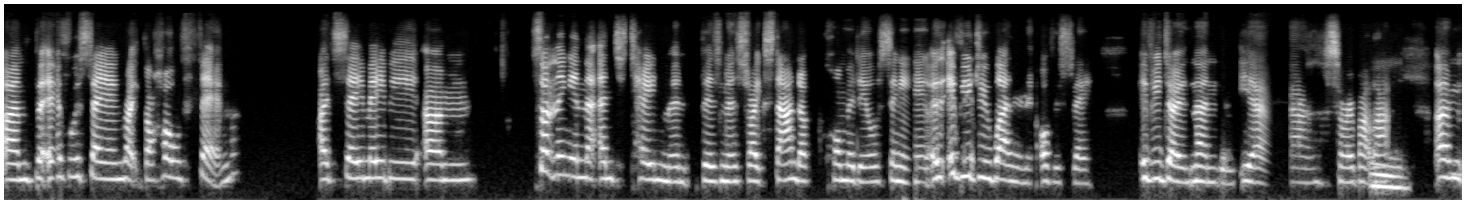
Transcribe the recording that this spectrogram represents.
Um, but if we're saying like the whole thing, I'd say maybe um something in the entertainment business, like stand-up comedy or singing. If you do well in it, obviously. If you don't, then yeah, sorry about that. Mm. Um,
